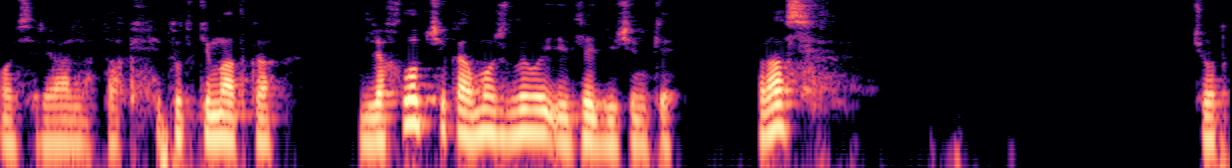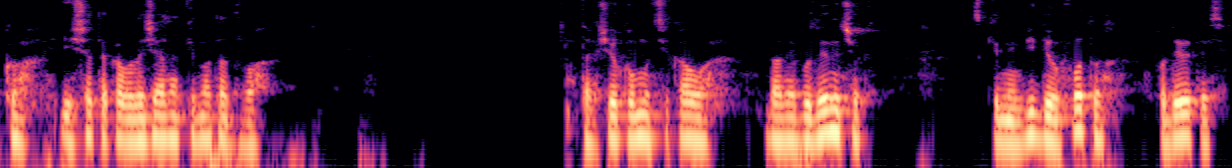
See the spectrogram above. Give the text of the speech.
Ось реально так. І тут кімнатка для хлопчика, а можливо, і для дівчинки. Раз. Чітко. І ще така величезна кімната 2. Так що, кому цікаво даний будиночок, скинемо відео, фото, подивитесь.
